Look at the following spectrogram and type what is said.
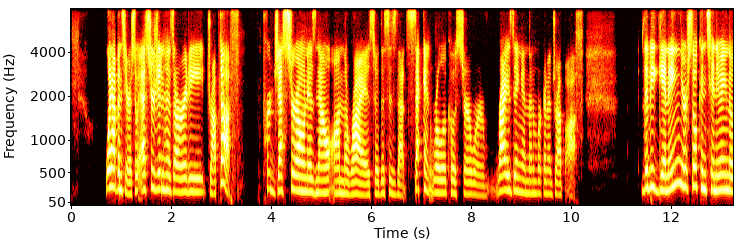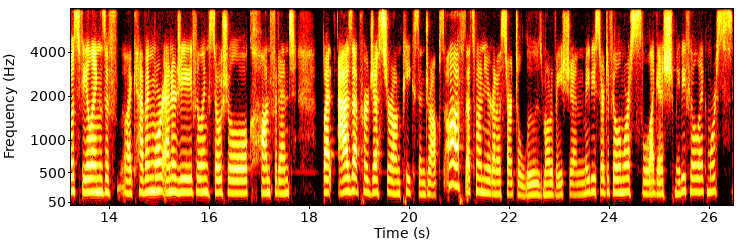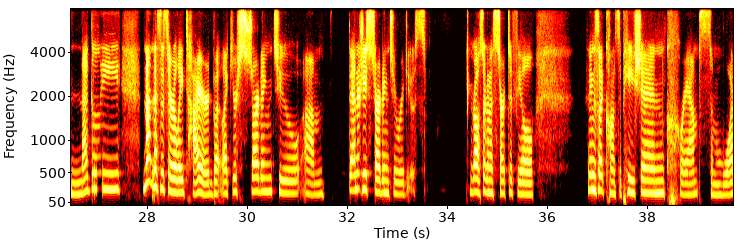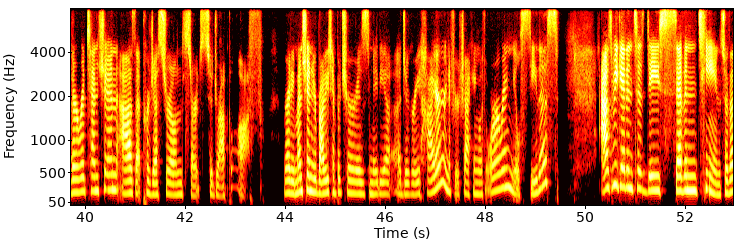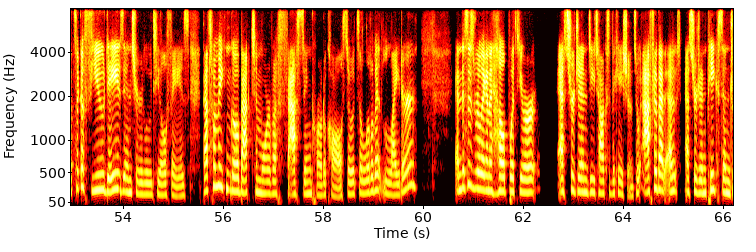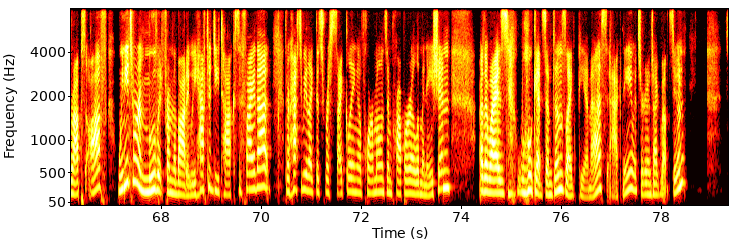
What happens here? So, estrogen has already dropped off. Progesterone is now on the rise. So, this is that second roller coaster. We're rising and then we're going to drop off the beginning, you're still continuing those feelings of like having more energy, feeling social, confident. But as that progesterone peaks and drops off, that's when you're going to start to lose motivation, maybe start to feel more sluggish, maybe feel like more snuggly, not necessarily tired, but like you're starting to, um, the energy is starting to reduce. You're also going to start to feel things like constipation, cramps, some water retention as that progesterone starts to drop off. We already mentioned your body temperature is maybe a, a degree higher. And if you're tracking with Oura Ring, you'll see this. As we get into day 17, so that's like a few days into your luteal phase, that's when we can go back to more of a fasting protocol. So it's a little bit lighter. And this is really going to help with your estrogen detoxification. So after that estrogen peaks and drops off, we need to remove it from the body. We have to detoxify that. There has to be like this recycling of hormones and proper elimination. Otherwise, we'll get symptoms like PMS, acne, which we're going to talk about soon.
